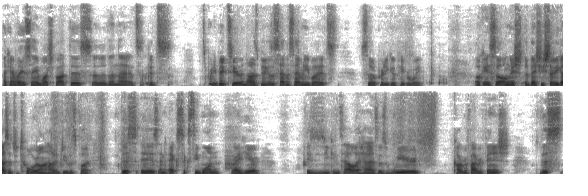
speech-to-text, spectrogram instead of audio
I can't really say much about this other than that it's it's it's pretty big too. Not as big as a 770, but it's still a pretty good paperweight. Okay, so I'm gonna sh- eventually show you guys a tutorial on how to do this, but this is an X61 right here. As you can tell, it has this weird carbon fiber finish. this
